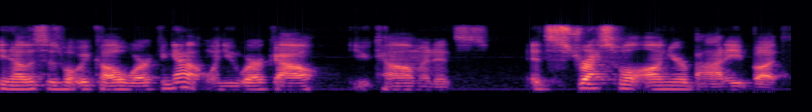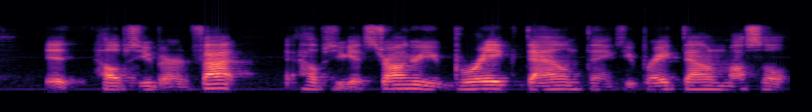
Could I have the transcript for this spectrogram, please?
you know, this is what we call working out. When you work out, you come and it's it's stressful on your body, but it helps you burn fat. It helps you get stronger. You break down things. You break down muscle.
